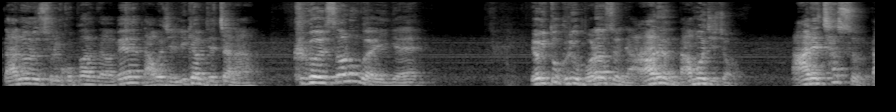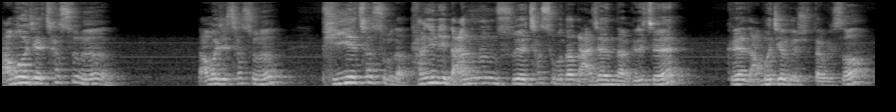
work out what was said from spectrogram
나누는 수를 곱한 다음에 나머지 이렇게 하면 됐잖아. 그걸 써놓은 거야 이게. 여기 또 그리고 뭐라고 써있냐? R은 나머지죠. R의 차수, 나머지의 차수는 나머지 차수는 B의 차수보다 당연히 나누는 수의 차수보다 낮아야 한다. 그랬지? 그래야 나머지가 될 수 있다고 했어.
